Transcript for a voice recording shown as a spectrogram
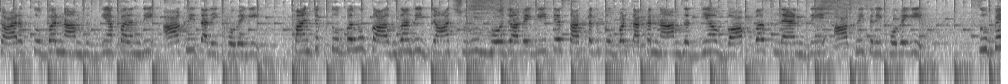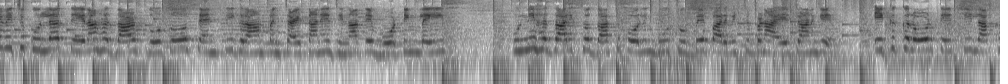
4 ਅਕਤੂਬਰ ਨਾਮਜ਼ਦਗੀਆਂ ਭਰਨ ਦੀ ਆਖਰੀ ਤਾਰੀਖ ਹੋਵੇਗੀ। 5 ਅਕਤੂਬਰ ਨੂੰ ਕਾਗਜ਼ਾਂ ਦੀ ਜਾਂਚ ਸ਼ੁਰੂ ਹੋ ਜਾਵੇਗੀ ਤੇ 7 ਅਕਤੂਬਰ ਤੱਕ ਨਾਮਜ਼ਦਗੀਆਂ ਵਾਪਸ ਲੈਣ ਦੀ ਆਖਰੀ ਤਾਰੀਖ ਹੋਵੇਗੀ। ਸੂਬੇ ਵਿੱਚ ਕੁੱਲ 13237 ਗ੍ਰਾਮ ਪੰਚਾਇਤਾਂ ਨੇ ਜਿਨ੍ਹਾਂ ਤੇ VOTING ਲਈ 19110 ਪੋਲਿੰਗ ਬੂਥ ਸੂਬੇ ਭਰ ਵਿੱਚ ਬਣਾਏ ਜਾਣਗੇ। 1 ਕਰੋੜ 33 ਲੱਖ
